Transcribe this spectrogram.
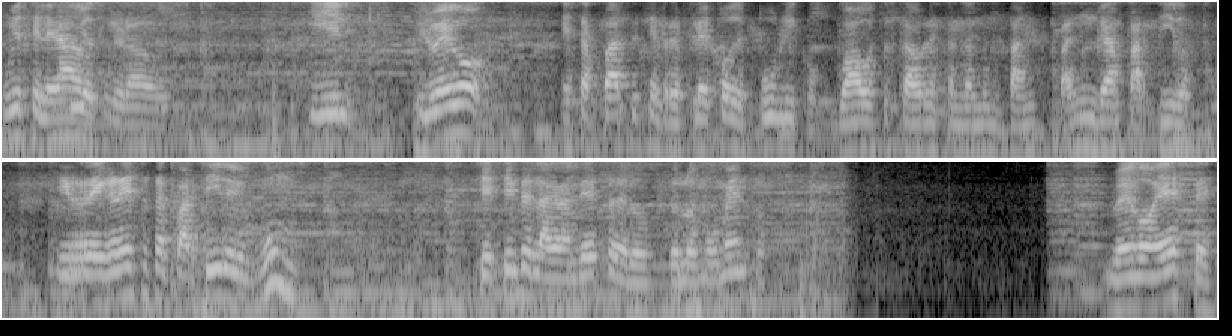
muy acelerado. Muy acelerado. Y, y luego, esta parte es el reflejo del público. Wow, estos cabrones están dando un, pan- un gran partido. Y regresas al partido y ¡boom! Se siente la grandeza de los, de los momentos. Luego este,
